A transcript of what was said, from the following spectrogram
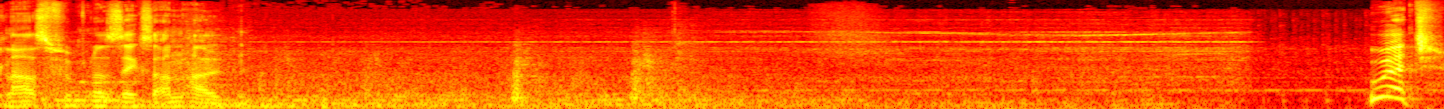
Glas 506 anhalten. Gut.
